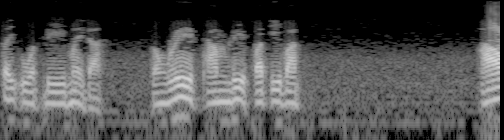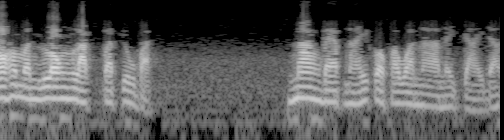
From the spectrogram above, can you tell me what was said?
ไปอวดดีไม่ได้ ต้องรีบทำรีบปฏิบัติ เอาให้มันลงหลักปัจจุบันนั่งแบบไหนก็ภาวนาในใจได้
